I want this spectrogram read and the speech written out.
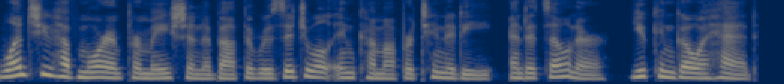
Once you have more information about the residual income opportunity and its owner, you can go ahead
